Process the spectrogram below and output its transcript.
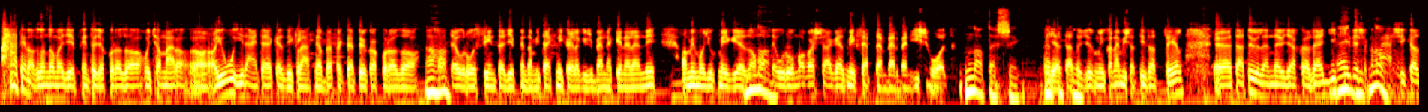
Hát én azt gondolom egyébként, hogy akkor az a, hogyha már a, a jó irányt elkezdik látni a befektetők, akkor az a Aha. 6 euró szint egyébként, ami technikailag is benne kéne lenni, ami mondjuk még ez a Na. 6 euró magasság, ez még szeptemberben is volt. Na tessék. Ugye, hát tehát, hogy mondjuk ha nem is a tizad cél, tehát ő lenne ugye akkor az egyik, egyik és akkor no. a másik az,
